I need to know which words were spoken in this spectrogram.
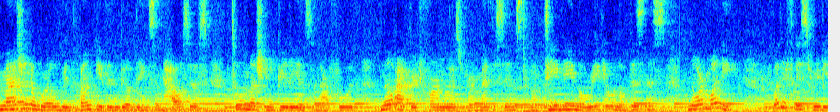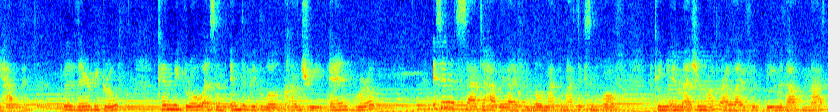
Imagine a world with uneven buildings and houses, too much ingredients in our food, no accurate formulas for medicines, no TV, no radio, no business, nor money. What if this really happened? Will there be growth? Can we grow as an individual, country, and world? Isn't it sad to have a life with no mathematics involved? Can you imagine what our life would be without math?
